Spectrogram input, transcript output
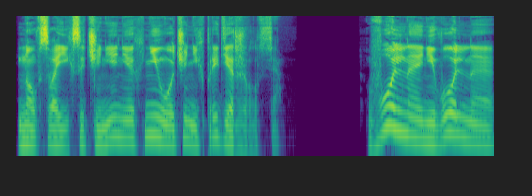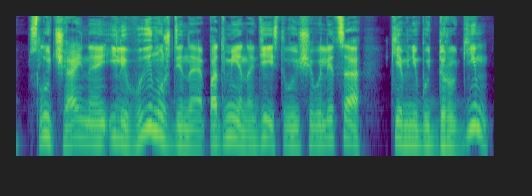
но в своих сочинениях не очень их придерживался. Вольная, невольная, случайная или вынужденная подмена действующего лица кем-нибудь другим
